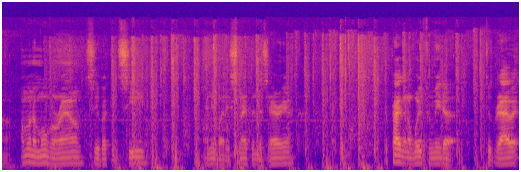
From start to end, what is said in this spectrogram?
Uh, I'm gonna move around, see if I can see anybody sniping this area. They're probably gonna wait for me to to grab it,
